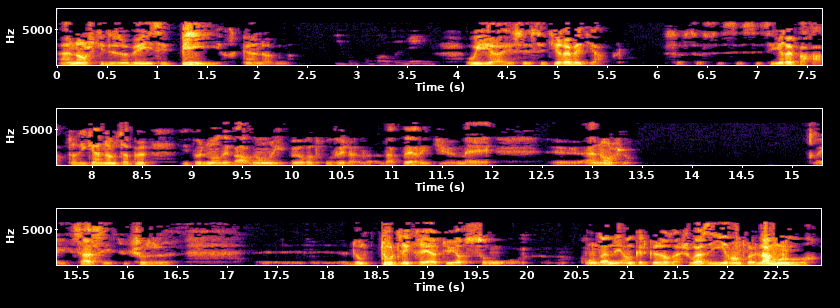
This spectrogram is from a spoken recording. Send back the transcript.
un ange qui désobéit, c'est pire qu'un homme. Oui, ah, c'est irrémédiable. C'est irréparable. Tandis qu'un homme, ça peut, il peut demander pardon, il peut retrouver la, la, paix avec Dieu, mais euh, un ange non. Oui, ça c'est une chose. Euh, donc toutes les créatures sont condamnées en quelque sorte à choisir entre l'amour,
